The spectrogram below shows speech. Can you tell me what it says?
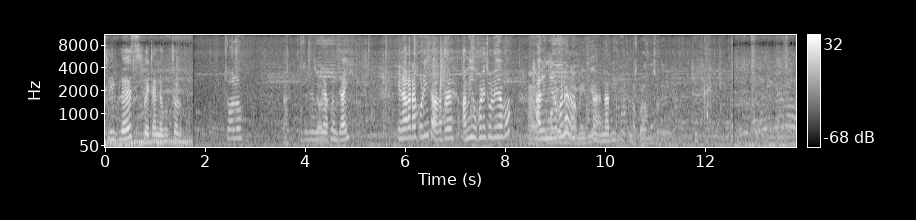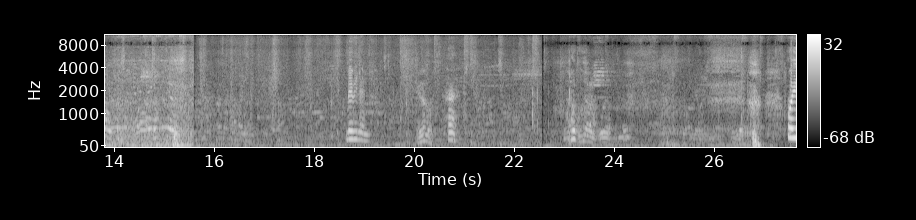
স্লিভলেস সোয়েটার নেব। চলো। চলো দুজনে মিলে এখন যাই। কেনাকাটা করি তারপরে আমি ওখানে চলে যাব। হ্যাঁ, শালিনীর ওখানে। হ্যাঁ নামিয়ে দিয়ে তারপর আপনি চলে যাবেন ঠিক আছে। বেবিল্যান্ড হ্যাঁ। ওই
